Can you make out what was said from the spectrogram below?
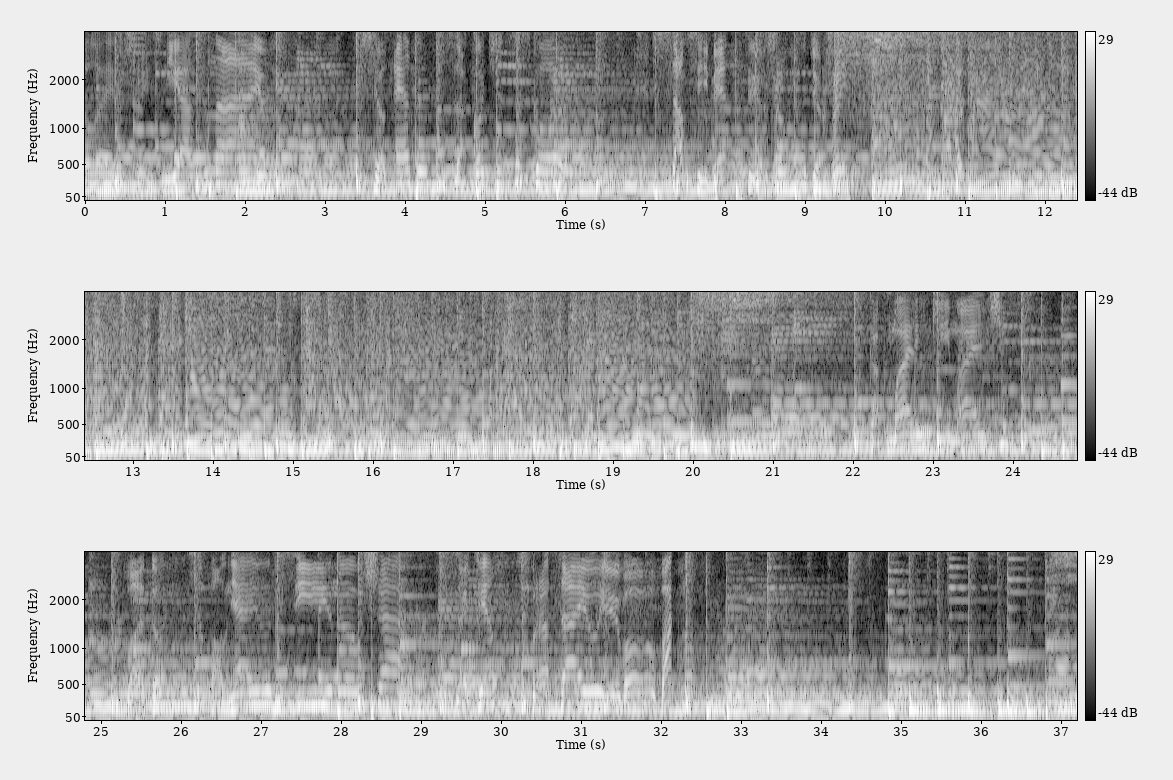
целая жизнь. Я знаю, все это закончится скоро. Сам себе твержу, держись окно.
